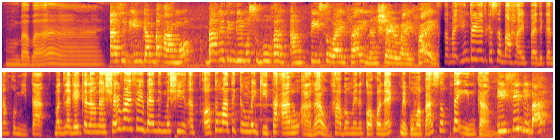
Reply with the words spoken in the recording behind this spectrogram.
Bye-bye. Passive income ba ka mo? Bakit hindi mo subukan ang Piso Wi-Fi ng Share Wi-Fi? Basta may internet ka sa bahay, pwede ka nang kumita. Maglagay ka lang ng Share Wi-Fi vending machine at automatic kang may kita araw-araw. Habang may nagko-connect, may pumapasok na income. Easy, di ba?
